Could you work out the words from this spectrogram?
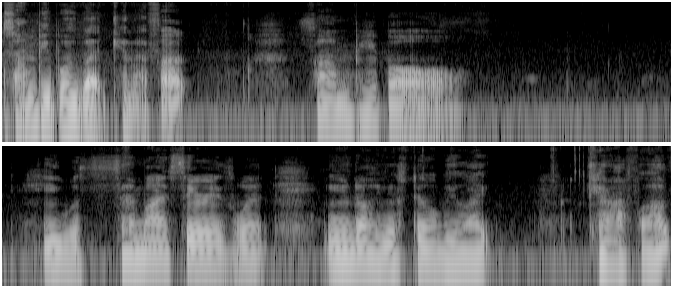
Some people be like, can I fuck? Some people he was semi serious with, even though he would still be like, can I fuck?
